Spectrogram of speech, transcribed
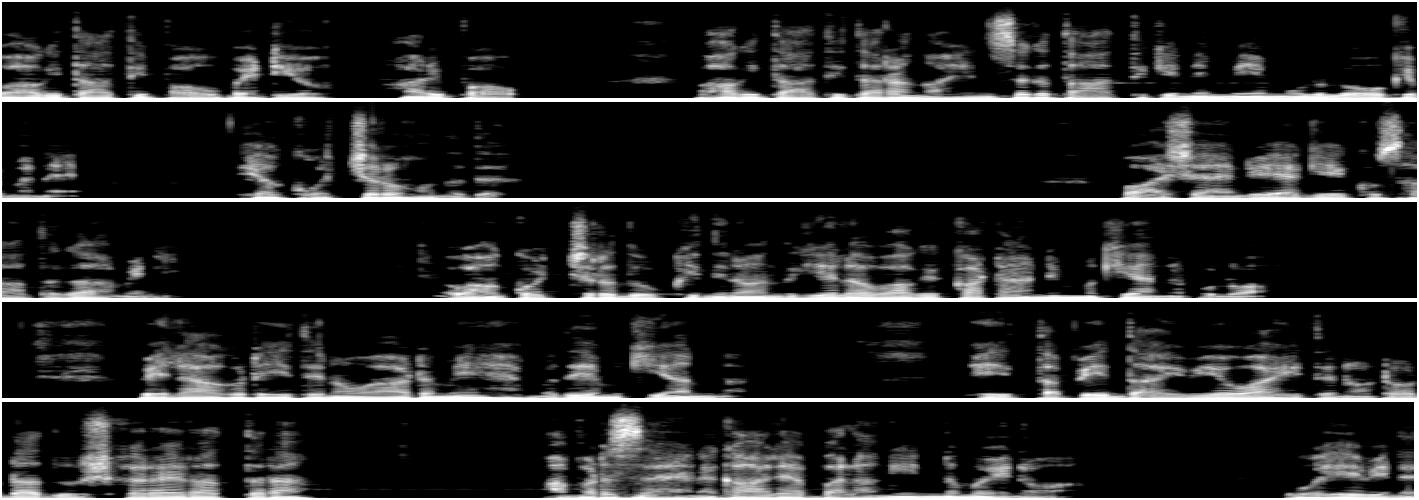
වාගේ තාත්ති පව් පැටියෝ. හරි පව්. වාගේ තාත්ති තරම් අහිංසක තාත්ති කෙනෙක් මේ මුළු ලෝකෙම නැහැ. එයා කොච්චර හොඳද? වාෂා ඇඬුවේ ඇගේ කුස අතගාමිනි. ඔයා කොච්චර දුක් විඳිනවද කියලා වාගේ කටහඬින්ම කියන්න පුළුවන්. වෙලාවකට හිතෙනවා ඔයාට මේ හැමදේම කියන්න. ඒත් අපේ දෛවය වා හිතනට වඩා දුෂ්කරයි රත්තරන්. අපට සෑහෙන කාලයක් බලන් ඉන්නම වෙනවා. ඔය වෙන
